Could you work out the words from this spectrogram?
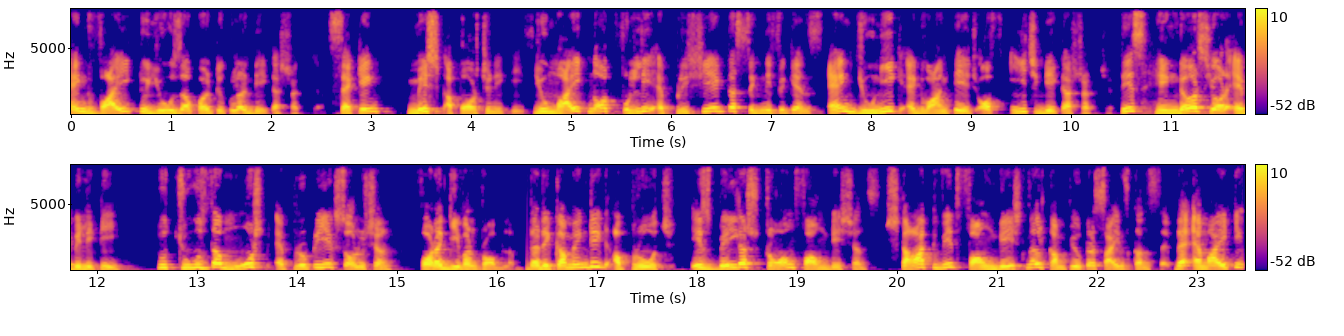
and why to use a particular data structure. Second, missed opportunities. You might not fully appreciate the significance and unique advantage of each data structure. This hinders your ability to choose the most appropriate solution for a given problem. The recommended approach is build a strong foundations. Start with foundational computer science concept. The MIT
